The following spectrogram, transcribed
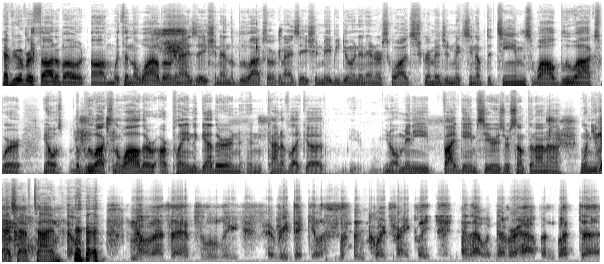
Have you ever thought about um, within the Wild organization and the Blue Ox organization maybe doing an inter squad scrimmage and mixing up the teams while Blue Ox, where you know the Blue Ox and the Wild are, are playing together and, and kind of like a you know, a mini five game series or something on a when you guys no, have time? no, no, that's absolutely ridiculous, quite frankly, and that would never happen. But uh,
